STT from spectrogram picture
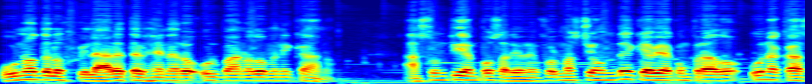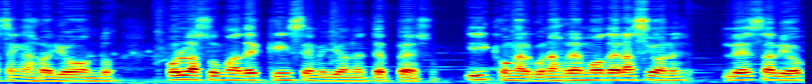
uno de los pilares del género urbano dominicano. Hace un tiempo salió la información de que había comprado una casa en Arroyo Hondo por la suma de 15 millones de pesos y con algunas remodelaciones le salió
